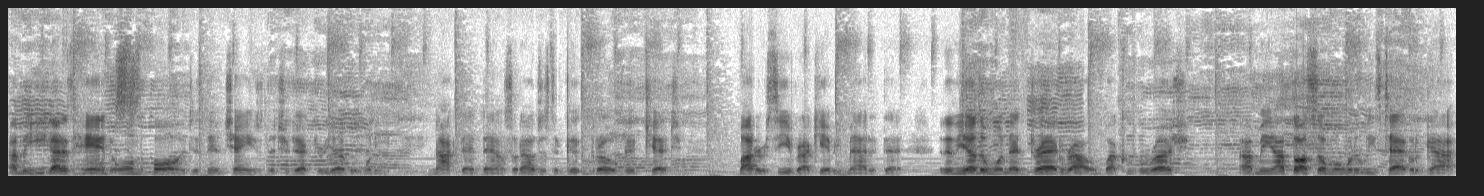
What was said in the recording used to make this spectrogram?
I mean, he got his hand on the ball. It just didn't change the trajectory of it when he knocked that down. So that was just a good throw, good catch by the receiver. I can't be mad at that. And then the other one, that drag route by Cooper Rush. I mean, I thought someone would at least tackle the guy.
